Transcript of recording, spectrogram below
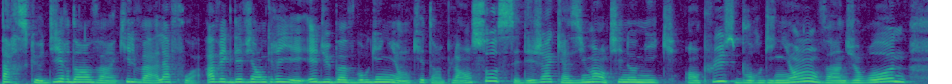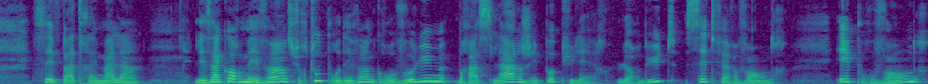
Parce que dire d'un vin qu'il va à la fois avec des viandes grillées et du bœuf bourguignon, qui est un plat en sauce, c'est déjà quasiment antinomique. En plus, bourguignon, vin du Rhône, c'est pas très malin. Les accords vins, surtout pour des vins de gros volume, brassent large et populaire. Leur but, c'est de faire vendre. Et pour vendre,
